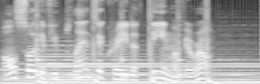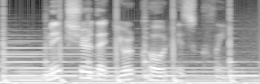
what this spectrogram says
also if you plan to create a theme of your own. Make sure that your code is clean.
